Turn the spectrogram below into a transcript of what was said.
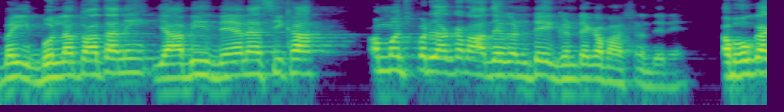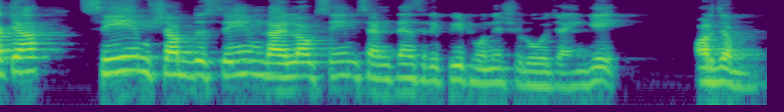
भाई, बोलना तो आता नहीं, या अभी नया नया सीखा, अब मंच पर जाकर आधे घंटे, एक घंटे का भाषण दे रहे हैं। अब होगा क्या? सेम शब्द same dialogue same sentence repeat होने शुरू हो जाएँगे। और जब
